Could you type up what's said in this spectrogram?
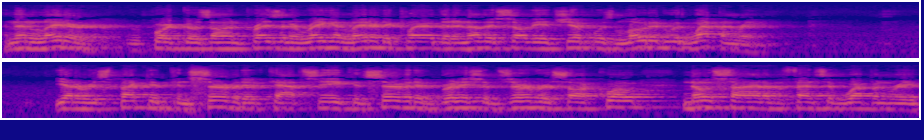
And then later, the report goes on, President Reagan later declared that another Soviet ship was loaded with weaponry. Yet a respected conservative, Cap C, conservative British observer saw, quote, no sign of offensive weaponry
